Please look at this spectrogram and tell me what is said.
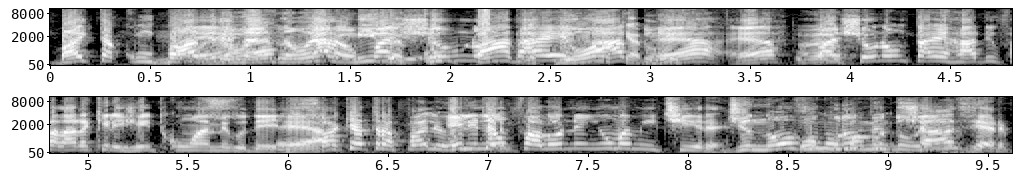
baita compadre, Não, né? não é cara, amigo, o é Paixão compadre, não tá é pior que errado. amigo. É, é. O Paixão não tá errado em falar daquele jeito com um amigo dele. É. Só que atrapalha o Ele Inter. não falou nenhuma mentira. De novo o no grupo do chave. Inter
